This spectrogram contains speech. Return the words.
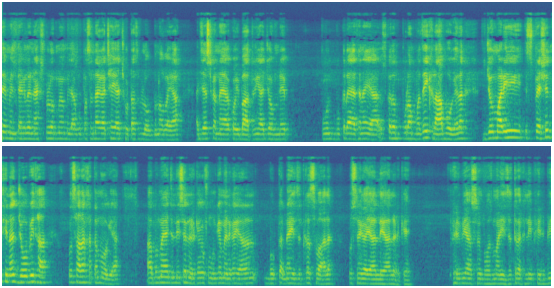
ये मिलते हैं अगले नेक्स्ट ब्लॉग में। उम्मीद आपको पसंद आएगा अच्छा यार, छोटा सा ब्लॉग बनाओगा यार। एडजस्ट करना यार, कोई बात नहीं यार, जो हमने पूल बुक कराया था ना यार, उसका तो पूरा मज़ा ही ख़राब हो गया ना। जो हमारी एक्सप्रेशन थी ना, जो भी था, वो सारा ख़त्म हो गया। अब मैं जल्दी से लड़के को फ़ोन किया, मैंने कहा, यार बुक करना इज़्ज़त का सवाल है। उसने कहा, यार, ले यार लड़के। फिर भी यार उसने बहुत हमारी इज़्ज़त रख ली, फिर भी,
